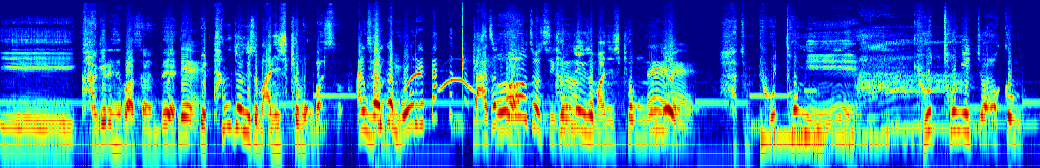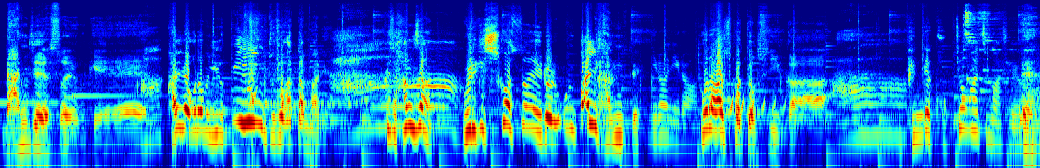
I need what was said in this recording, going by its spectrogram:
이 가게를 해봤었는데 네. 이 탕정에서 많이 시켜 먹어봤어. 아니 우리가 사람들이. 머리에 딱딱 맞아 어, 떨어져 지금. 탕정에서 많이 시켜 먹는데 네. 아 좀 교통이 아. 교통이 조금 난제였어요 그게. 아. 가려 고 그러면 이거 삥 들어갔단 말이야. 아. 그래서 항상 왜 이렇게 식었어요 이럴 음, 빨리 가는데 이런 이런. 돌아갈 수밖에 없으니까. 아. 근데 걱정하지 마세요. 네.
